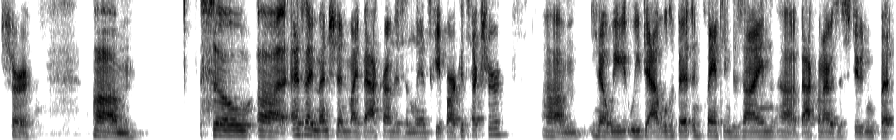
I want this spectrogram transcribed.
Sure. Um, so uh, as i mentioned my background is in landscape architecture. Um, you know we we dabbled a bit in planting design uh, back when i was a student but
